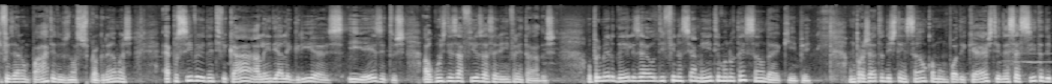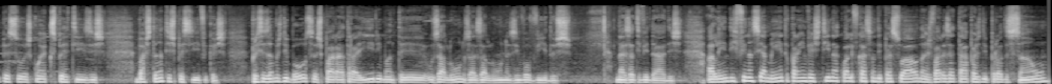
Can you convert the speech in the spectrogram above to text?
que fizeram parte dos nossos programas, é possível identificar, além de alegrias e êxitos, alguns desafios a serem enfrentados. O primeiro deles é o de financiamento e manutenção da equipe. Um projeto de extensão como um podcast necessita de pessoas com expertises bastante específicas. Precisamos de bolsas para atrair e manter os alunos, as alunas envolvidos nas atividades, além de financiamento para investir na qualificação de pessoal nas várias etapas de produção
